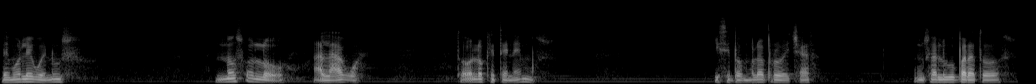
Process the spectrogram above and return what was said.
Démosle buen uso. No solo al agua, todo lo que tenemos y sepámoslo aprovechar. Un saludo para todos.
